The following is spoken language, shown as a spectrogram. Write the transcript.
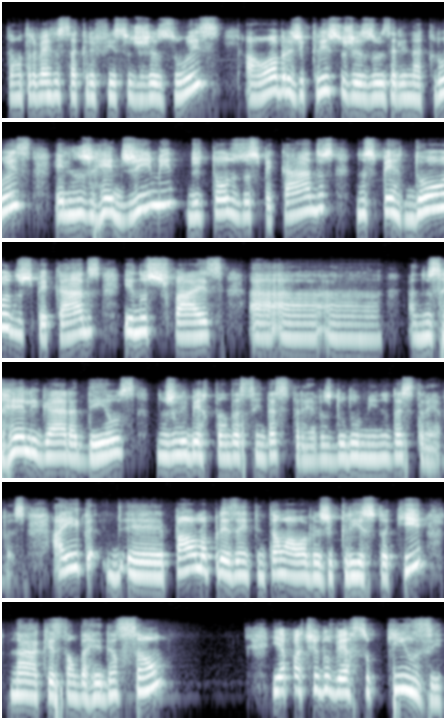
Então, através do sacrifício de Jesus, a obra de Cristo Jesus ali na cruz, ele nos redime de todos os pecados, nos perdoa dos pecados e nos faz a, a, a, a nos religar a Deus, nos libertando assim das trevas, do domínio das trevas. Aí, é, Paulo apresenta então a obra de Cristo aqui na questão da redenção e a partir do verso 15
